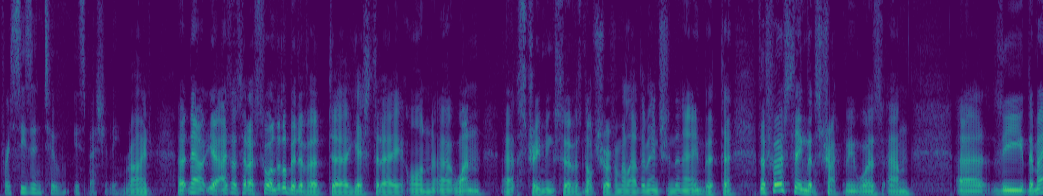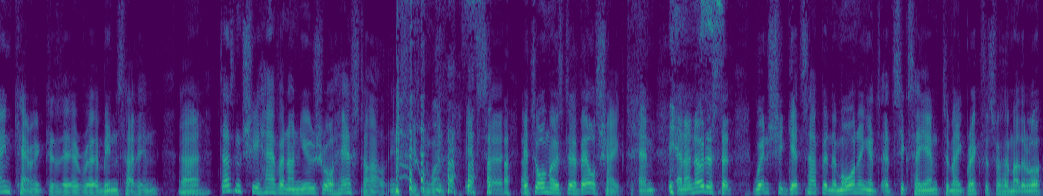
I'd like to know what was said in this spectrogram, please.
for season two, especially. Right. Uh, now, yeah, as I said, I saw a little bit of it uh, yesterday on uh, one uh, streaming service. Not sure if I'm allowed to mention the name, but uh, the first thing that struck me was. Um, the the main character there, Min Sarin, mm. doesn't she have an unusual hairstyle in season one? it's it's almost bell shaped, and and I noticed that when she gets up in the morning at, at six a.m. to make breakfast for her mother-in-law,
